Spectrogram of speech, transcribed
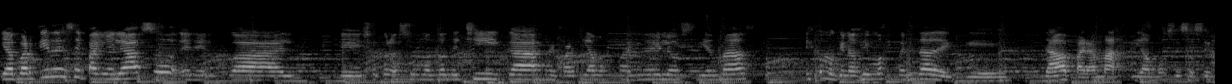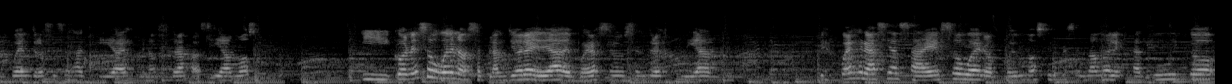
Y a partir de ese pañuelazo en el cual eh, yo conocí un montón de chicas, repartíamos pañuelos y demás, es como que nos dimos cuenta de que daba para más, digamos, esos encuentros, esas actividades que nosotras hacíamos. Y con eso, bueno, se planteó la idea de poder hacer un centro de estudiantes. Después, gracias a eso, bueno, pudimos ir presentando el estatuto,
